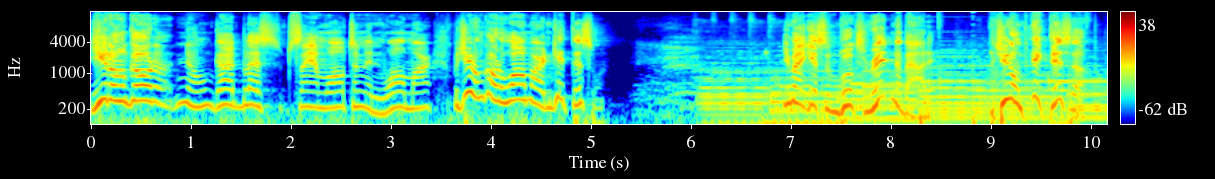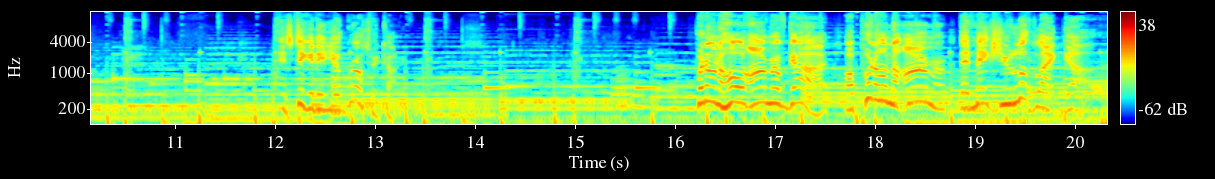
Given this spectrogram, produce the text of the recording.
You don't go to, you know, God bless Sam Walton and Walmart, but you don't go to Walmart and get this one. You might get some books written about it, but you don't pick this up and stick it in your grocery cart put on the whole armor of God, or put on the armor that makes you look like God.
